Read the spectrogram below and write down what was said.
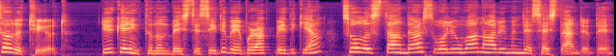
Solitude. Duke Ellington'ın bestesiydi ve Burak Bedikyan Solo Standards Volume 1 albümünde seslendirdi.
